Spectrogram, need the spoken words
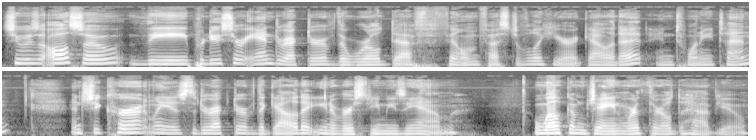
She was also the producer and director of the World Deaf Film Festival here at Gallaudet in 2010, and she currently is the director of the Gallaudet University Museum. Welcome, Jane. We're thrilled to have you.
